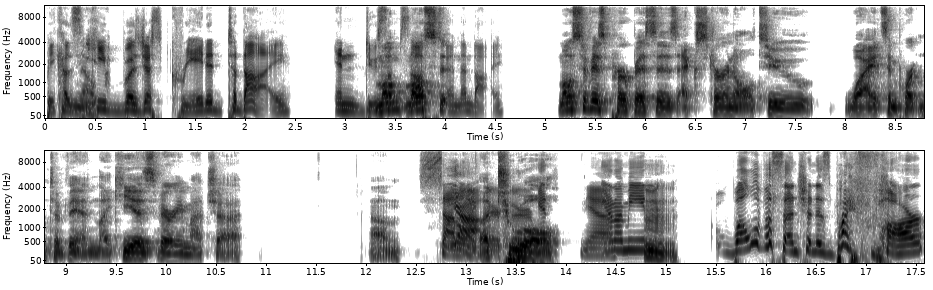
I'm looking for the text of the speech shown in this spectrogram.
because No. he was just created to die and do Mo- some stuff most- and then die. most of his purpose is external to why it's important to Vin. Like he is very much a um, Satellite Yeah. a character. tool. Yeah. And I mean, Mm. Well of Ascension is by far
